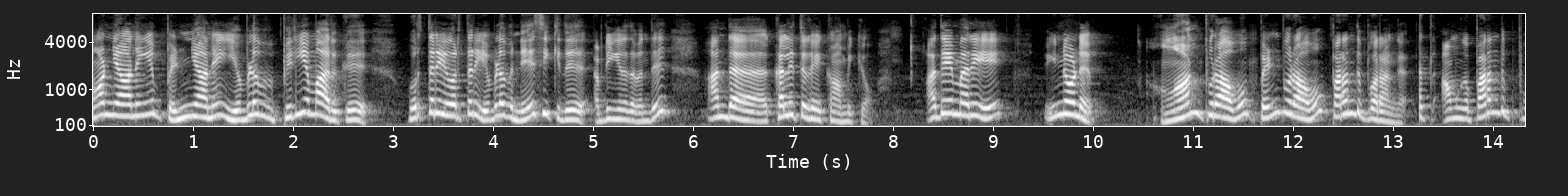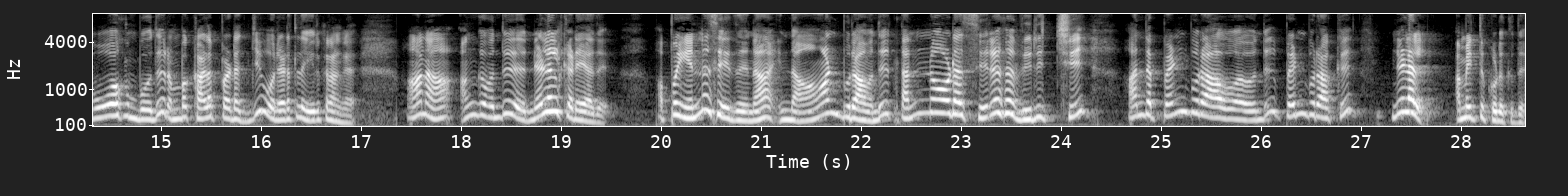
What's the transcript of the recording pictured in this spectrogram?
ஆண் யானையும் பெண் யானையும் எவ்வளவு பிரியமாக இருக்குது ஒருத்தரை ஒருத்தர் எவ்வளவு நேசிக்குது அப்படிங்கிறத வந்து அந்த கலித்தொகை காமிக்கும். அதே மாதிரி இன்னொன்று ஆண் புறாவும் பெண் புறாவும் பறந்து போகிறாங்க அவங்க பறந்து போகும்போது ரொம்ப களப்படைஞ்சு ஒரு இடத்துல இருக்கிறாங்க. ஆனால் அங்கே வந்து நிழல் கிடையாது. அப்போ என்ன செய்யுதுன்னா இந்த ஆண் புறா வந்து தன்னோட சிறகை விரித்து அந்த பெண் புறாவை வந்து பெண் புறாக்கு நிழல் அமைத்து கொடுக்குது.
